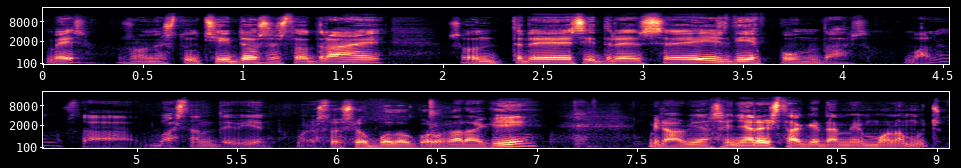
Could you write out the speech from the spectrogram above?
¿Veis? Son estuchitos, esto trae, son 3 y 3, 6, 10 puntas, ¿vale? Está bastante bien. Bueno, esto se lo puedo colgar aquí. Mira, os voy a enseñar esta que también mola mucho.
